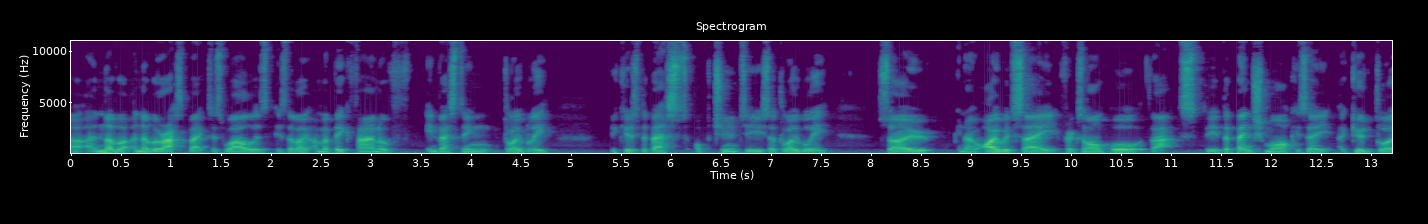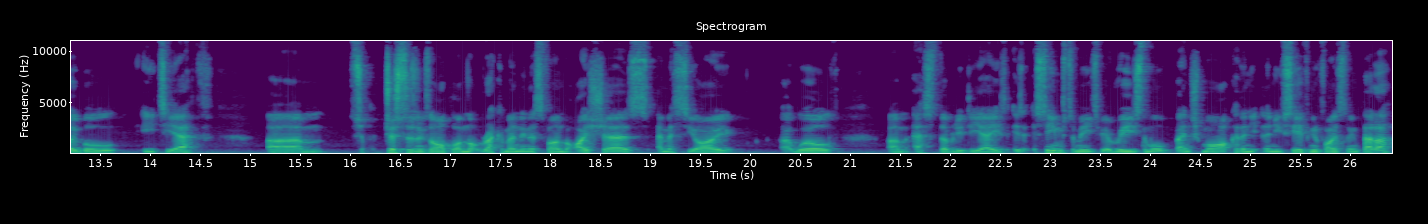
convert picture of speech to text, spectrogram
Uh, another another aspect as well is, is that I, I'm a big fan of investing globally because the best opportunities are globally. So, you know, I would say, for example, that the, the benchmark is a, a good global ETF. Um, just as an example, I'm not recommending this fund, but iShares MSCI uh, World um, SWDA is, it seems to me to be a reasonable benchmark, and then you, you see if you can find something better.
